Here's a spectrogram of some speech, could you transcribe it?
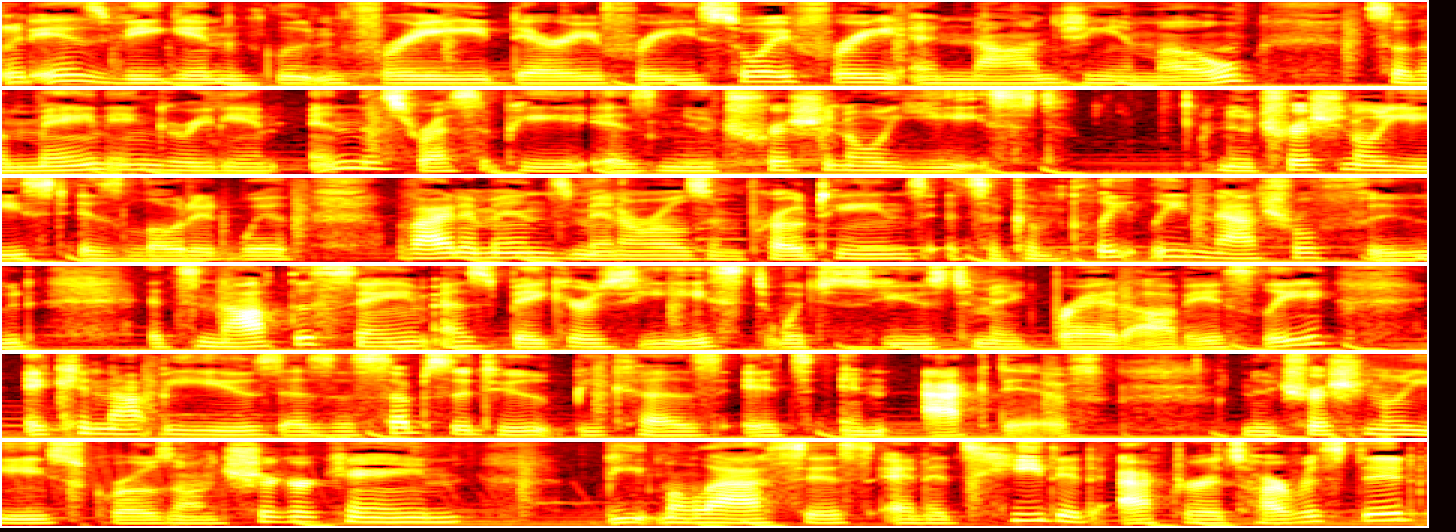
It is vegan, gluten free, dairy free, soy free, and non GMO. So the main ingredient in this recipe is nutrition nutritional yeast. Nutritional yeast is loaded with vitamins, minerals, and proteins. It's a completely natural food. It's not the same as baker's yeast, which is used to make bread, obviously. It cannot be used as a substitute because it's inactive. Nutritional yeast grows on sugarcane, beet molasses, and it's heated after it's harvested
